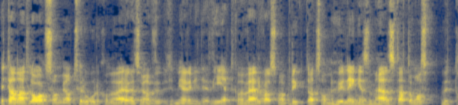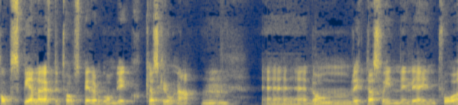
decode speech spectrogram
Ett annat lag som jag tror kommer värva, som jag mer eller mindre vet kommer värva, som har ryktats om hur länge som helst att de har sp- toppspelare efter toppspelare på gång. Det är Karlskrona. Mm. Eh, de ryktas få in, in två,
